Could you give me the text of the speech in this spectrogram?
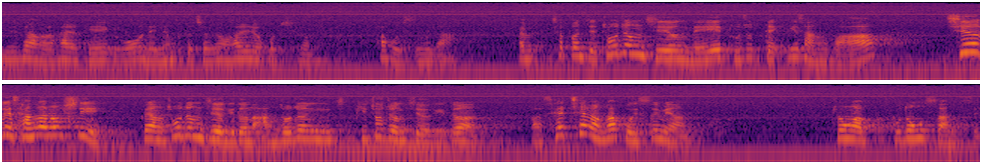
인상을 할 계획이고 내년부터 적용하려고 지금 하고 있습니다. 첫 번째 조정지역 내의 두 주택 이상과 지역에 상관없이 그냥 조정 지역이든 안 조정 비조정 지역이든 아, 세 채만 갖고 있으면 종합 부동산세를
